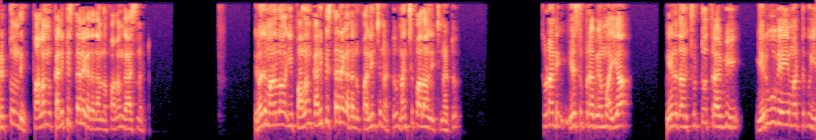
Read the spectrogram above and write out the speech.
చెట్టు ఉంది. ఫలం కనిపిస్తేనే కదా దానిలో ఫలం కాసినట్టు. ఈరోజు మనలో ఈ ఫలం కనిపిస్తేనే కదా నువ్వు ఫలించినట్టు మంచి ఫలాలు ఇచ్చినట్టు. చూడండి యేసుప్రభు ఏమో అయ్యా నేను దాని చుట్టూ త్రవ్వి ఎరువు వేయ మట్టుకు ఈ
